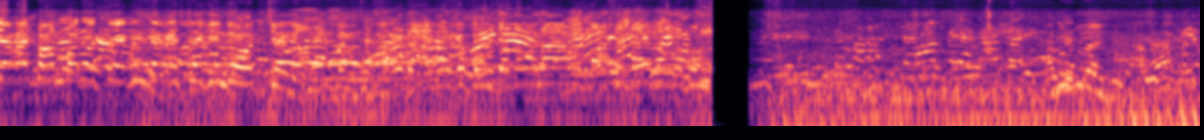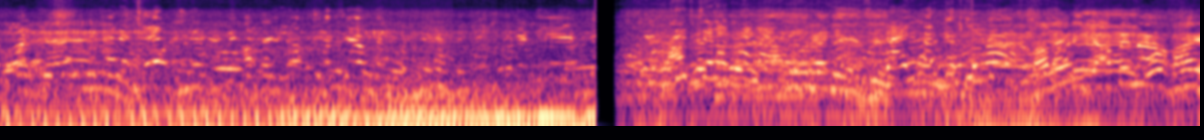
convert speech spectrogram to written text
জায়গায় বাম্পার হচ্ছে? জায়গায় সে কিন্তু হচ্ছে না। গাড়ি যাবে না? ভাই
